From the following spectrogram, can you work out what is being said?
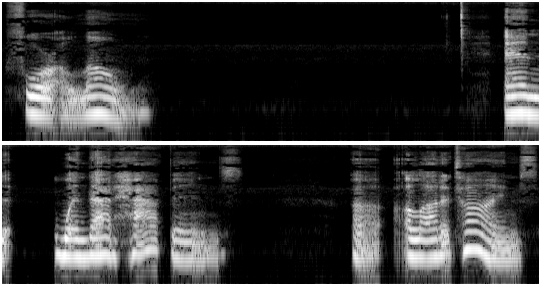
for a loan? And when that happens, uh, a lot of times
